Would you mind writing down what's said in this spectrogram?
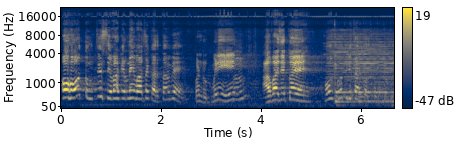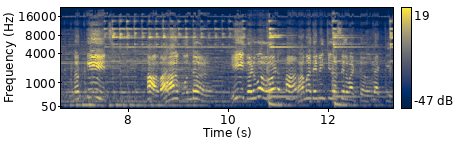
ओहो तुमची सेवा करणे हे माझं कर्तव्य आहे. पण रुक्मिणी हं? आवाज येतोय. हो तोच विचार करतो. नक्कीच. हा आवाज? हा गोंधळ. ही गडबड हा. भामादेवींची नसेल वाटत. नक्कीच.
